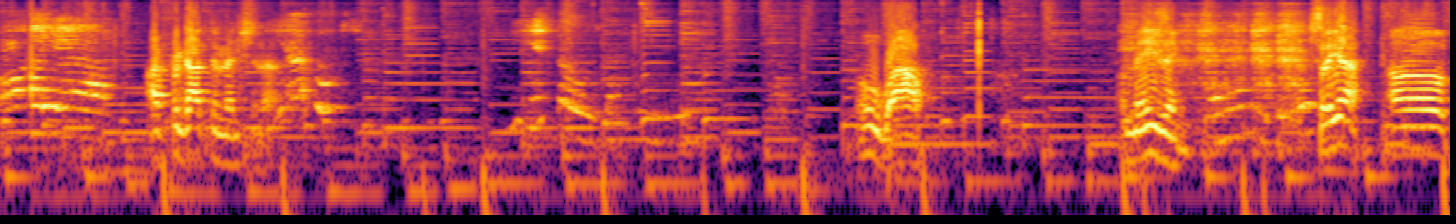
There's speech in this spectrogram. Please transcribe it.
Oh yeah. I forgot to mention that. Yeah, those. Hit those. Oh wow, amazing. So yeah, uh,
